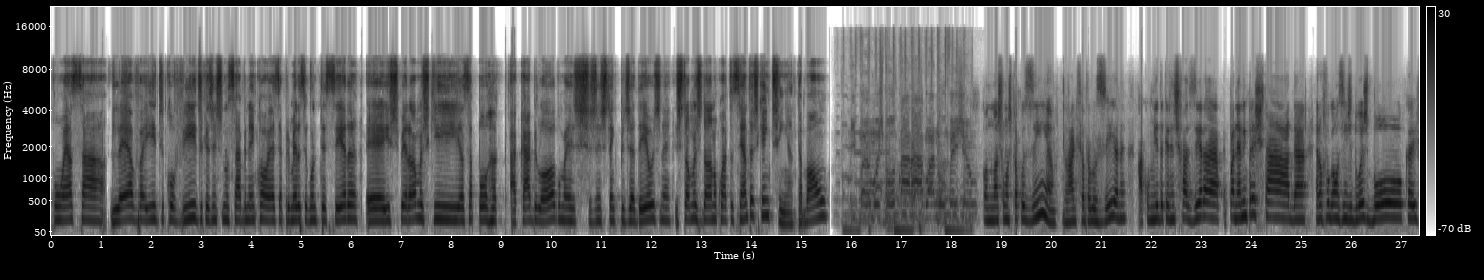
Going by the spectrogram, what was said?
com essa leva aí de covid que a gente não sabe nem qual é se é a primeira, segunda, terceira é, esperamos que essa porra acabe logo, mas a gente tem que pedir a Deus, né? Estamos dando 400 quentinha, tá bom? E vamos botar água no feijão. Quando nós fomos para a cozinha, lá de Santa Luzia, né? A comida que a gente fazia era panela emprestada, era um fogãozinho de duas bocas.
